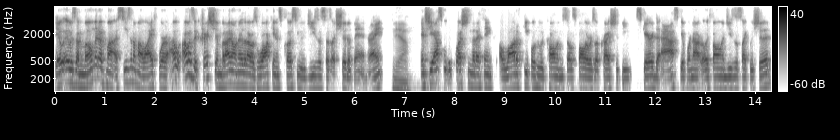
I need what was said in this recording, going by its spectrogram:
it, it, was a moment of my a season of my life where I, I, was a Christian, but I don't know that I was walking as closely with Jesus as I should have been, right? Yeah. And she asked me the question that I think a lot of people who would call themselves followers of Christ should be scared to ask if we're not really following Jesus like we should.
